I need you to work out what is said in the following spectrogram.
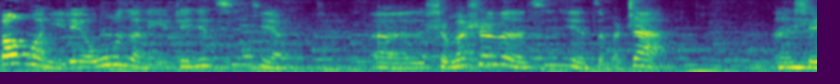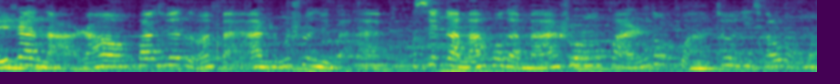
包括你这个屋子里这些亲戚，呃，什么身份的亲戚怎么站，嗯，谁站哪儿，然后花圈怎么摆，按什么顺序摆，先干嘛后干嘛，说什么话人都管，就一条龙嘛。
